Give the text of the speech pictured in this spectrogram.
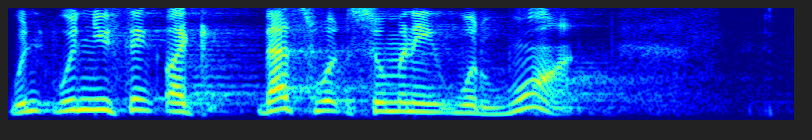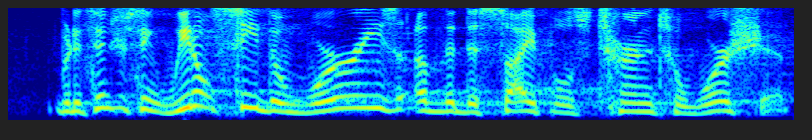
Wouldn't, wouldn't you think like that's what so many would want? But it's interesting, we don't see the worries of the disciples turn to worship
